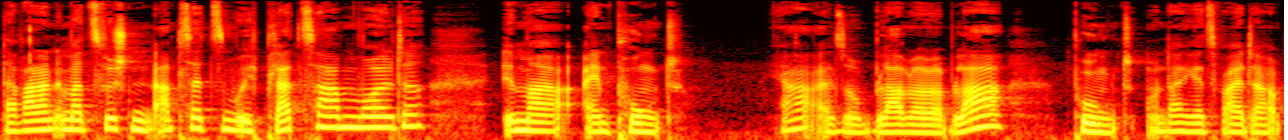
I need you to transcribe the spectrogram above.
da war dann immer zwischen den Absätzen, wo ich Platz haben wollte, immer ein Punkt. Ja, also bla bla bla bla, Punkt. Und dann geht's weiter,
